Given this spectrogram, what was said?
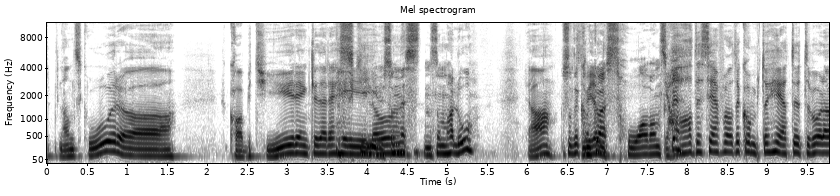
utenlandsk ord. Og hva betyr egentlig det Det Halo? skrives jo nesten som hallo, Ja. så det kan ikke være så vanskelig. ja, det ser jeg for meg at det kommer til å hete ute på da,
